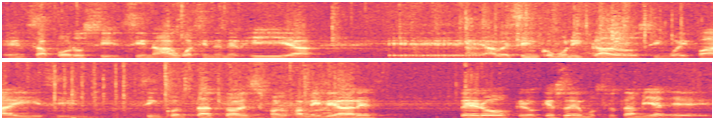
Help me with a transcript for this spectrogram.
en Sapporo sin, agua, sin energía, eh, a veces incomunicados, sin wifi, sin, sin contacto a veces con los familiares. Pero creo que eso demostró también eh,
